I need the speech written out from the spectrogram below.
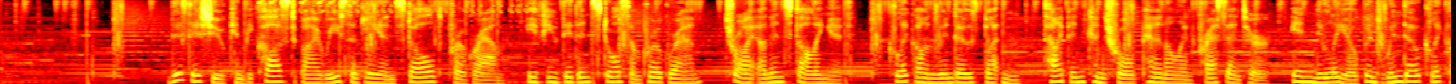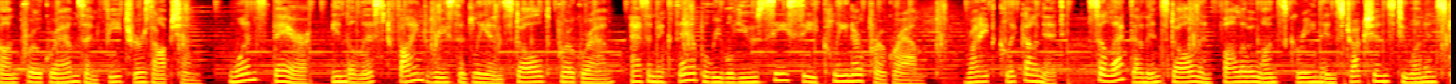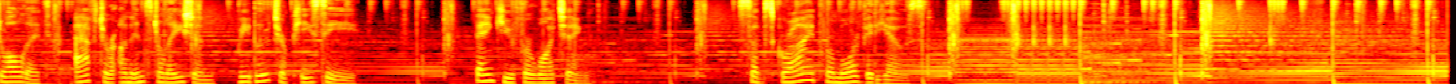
This issue can be caused by recently installed program. If you did install some program, try uninstalling it. Click on Windows button, type in Control Panel and press Enter. In newly opened window click on Programs and Features option. Once there, in the list find recently installed program. As an example we will use CC Cleaner program. Right-click on it, select uninstall and follow on-screen instructions to uninstall it. After uninstallation, reboot your PC. Thank you for watching. Subscribe for more videos.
